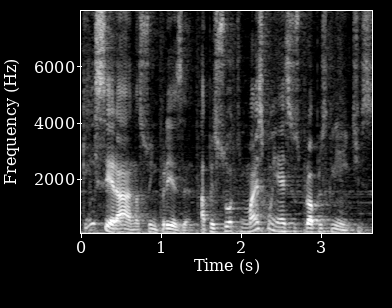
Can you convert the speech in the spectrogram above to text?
Quem será na sua empresa a pessoa que mais conhece os próprios clientes?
